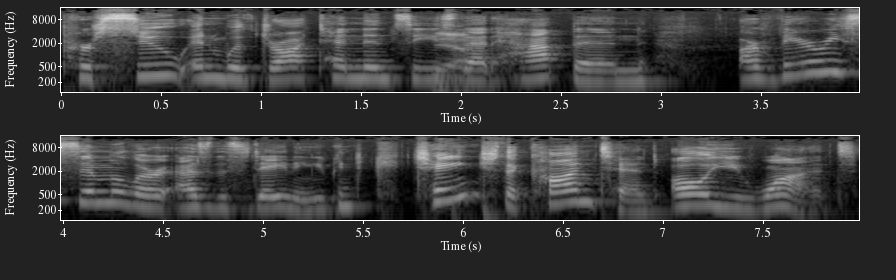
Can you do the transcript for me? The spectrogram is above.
pursue and withdraw tendencies Yeah. that happen are very similar as this dating. You can change the content all you want.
